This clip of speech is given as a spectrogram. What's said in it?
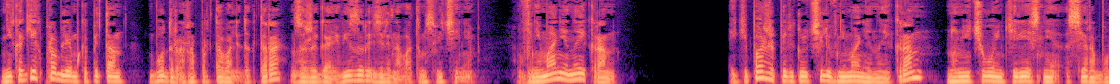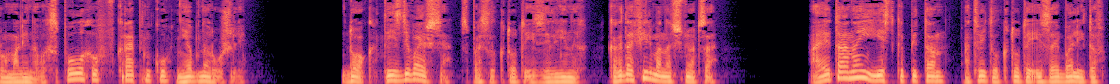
«Никаких проблем, капитан», — бодро рапортовали доктора, зажигая визоры зеленоватым свечением. «Внимание на экран!» Экипажи переключили внимание на экран, но ничего интереснее серо-буро-малиновых сполохов в крапинку не обнаружили. «Док, ты издеваешься?» — спросил кто-то из Ильиных. «Когда фильма начнется?» «А это она и есть, капитан», — ответил кто-то из айболитов.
